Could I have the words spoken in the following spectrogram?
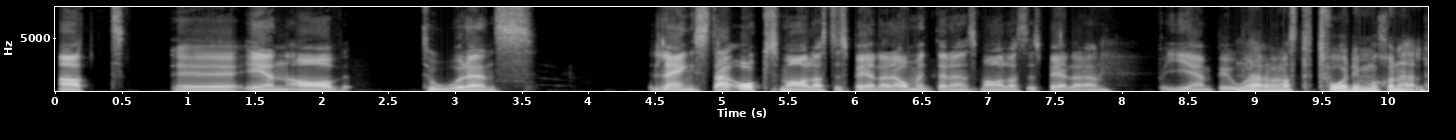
Att eh, en av Torens längsta och smalaste spelare, om inte den smalaste spelaren i NPO. Närmast tvådimensionell.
